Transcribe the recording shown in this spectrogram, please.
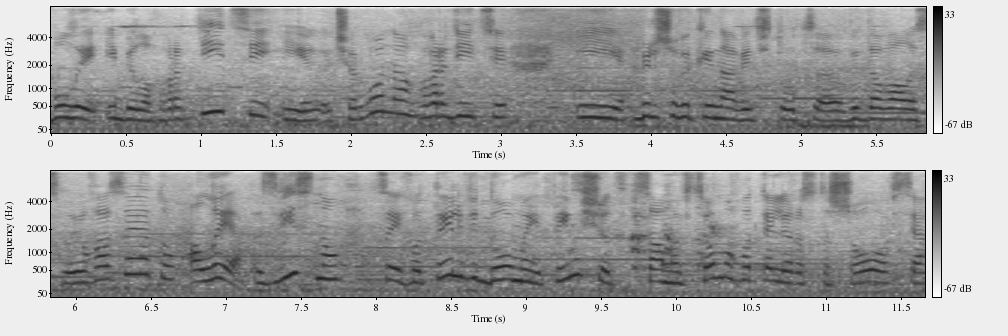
були і білогвардійці, і червоногвардійці, і більшовики навіть тут е, видавали свою газету. Але звісно, цей готель відомий тим, що саме в цьому готелі розташовувався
